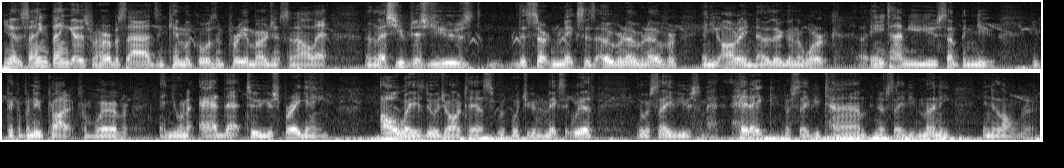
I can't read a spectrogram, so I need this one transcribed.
you know the same thing goes for herbicides and chemicals and pre-emergence and all that. Unless you've just used the certain mixes over and over and over and you already know they're going to work uh, anytime you use something new you pick up a new product from wherever and you want to add that to your spray game always do a jar test with what you're going to mix it with. It will save you some headache it'll save you time and it'll save you money in the long run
